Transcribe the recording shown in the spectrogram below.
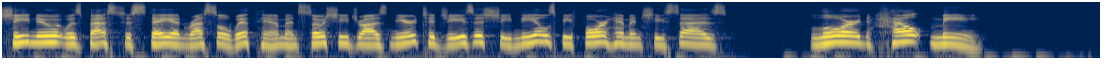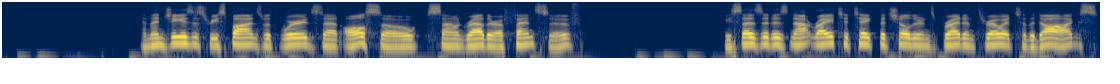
She knew it was best to stay and wrestle with him, and so she draws near to Jesus. She kneels before him and she says, Lord, help me. And then Jesus responds with words that also sound rather offensive. He says it is not right to take the children's bread and throw it to the dogs.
